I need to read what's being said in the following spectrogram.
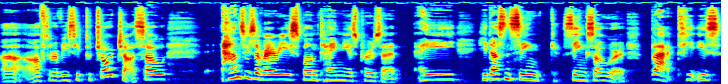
uh, after a visit to Georgia. So Hans is a very spontaneous person. He he doesn't think things over, but he is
